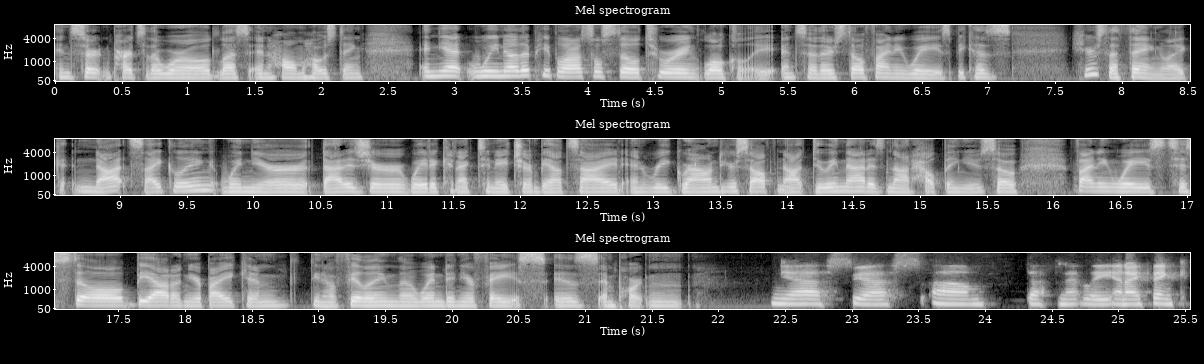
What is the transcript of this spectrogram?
in certain parts of the world, less in home hosting. And yet we know that people are also still touring locally. And so they're still finding ways because here's the thing like not cycling when you're that is your way to connect to nature and be outside and reground yourself not doing that is not helping you so finding ways to still be out on your bike and you know feeling the wind in your face is important yes yes um, definitely and i think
